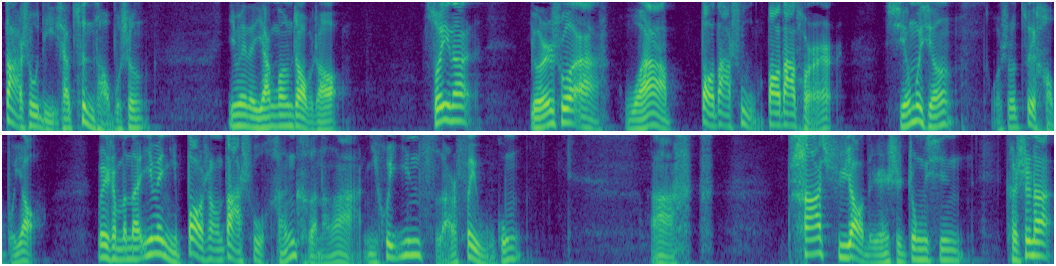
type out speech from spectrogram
大树底下寸草不生，因为呢阳光照不着。所以呢，有人说啊，我啊。抱大树，抱大腿儿，行不行？我说最好不要，为什么呢？因为你抱上大树，很可能啊，你会因此而废武功。啊，他需要的人是忠心，可是呢，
